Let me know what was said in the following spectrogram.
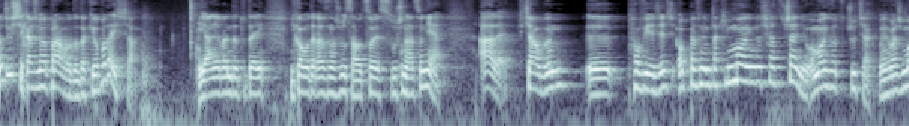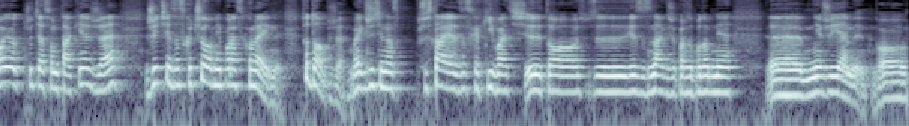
no oczywiście każdy ma prawo do takiego podejścia. Ja nie będę tutaj nikomu teraz narzucał, co jest słuszne, a co nie. Ale chciałbym powiedzieć o pewnym takim moim doświadczeniu, o moich odczuciach, ponieważ moje odczucia są takie, że życie zaskoczyło mnie po raz kolejny. To dobrze, bo jak życie nas przestaje zaskakiwać, y, to y, jest znak, że prawdopodobnie y, nie żyjemy, bo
